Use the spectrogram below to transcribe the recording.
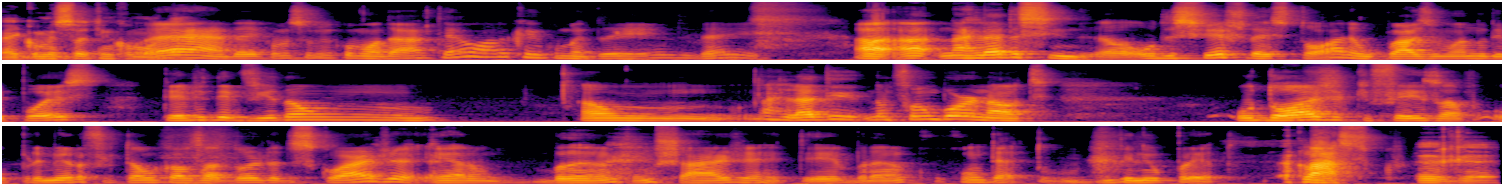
Aí começou a te incomodar. é, daí começou a me incomodar até a hora que eu incomodei ele. Daí... Na realidade, assim, o desfecho da história, quase um ano depois, teve devido a um. A um na realidade, não foi um burnout. O Doge, que fez a- o primeiro fritão causador da discórdia, era um branco, um Charge RT branco com teto vinil preto. Clássico. Aham.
